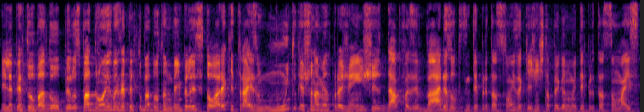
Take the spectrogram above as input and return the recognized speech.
Ele é perturbador pelos padrões, mas é perturbador também pela história, que traz muito questionamento pra gente. Dá pra fazer várias outras interpretações. Aqui a gente tá pegando uma interpretação mais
